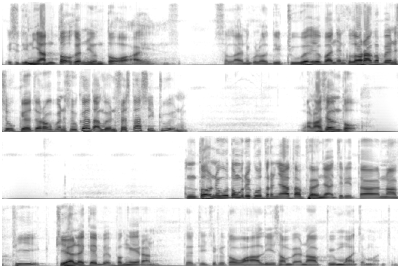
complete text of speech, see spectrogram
Isi dinianto kan ya untuk selain kalau di dua ya panjang kalau rakyat pengen suga cara pengen suga tanggung investasi duit walhasil untuk untuk ini utang berikut ternyata banyak cerita Nabi dialeknya baik pangeran jadi cerita wali sampai Nabi macam-macam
